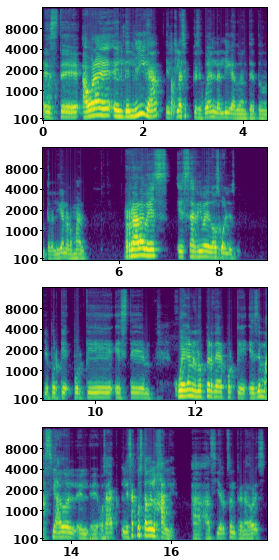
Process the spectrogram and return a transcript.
Este, ahora eh, el de liga, el clásico que se juega en la liga durante, durante la liga normal, rara vez es arriba de dos goles, güey. Yo porque, porque este, juegan a no perder porque es demasiado el, el- eh, o sea, les ha costado el jale a, a ciertos entrenadores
